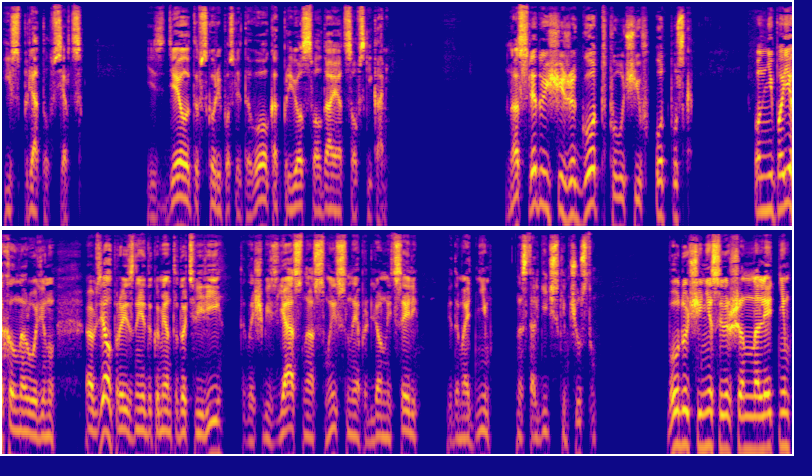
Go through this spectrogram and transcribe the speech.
и спрятал в сердце. И сделал это вскоре после того, как привез с Валдая отцовский камень. На следующий же год, получив отпуск, он не поехал на родину, а взял проездные документы до Твери, тогда еще без ясно осмысленной определенной цели, ведомой одним ностальгическим чувством. Будучи несовершеннолетним,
